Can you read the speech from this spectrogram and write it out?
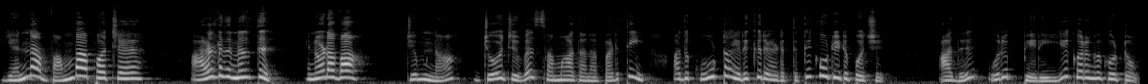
என்ன வம்பா போச்சே? அழுறது நிறுத்து. என்னோட வா. ஜிம்னா ஜோஜுவை சமாதானப்படுத்தி அது கூட்டம் இருக்கிற இடத்துக்கு கூட்டிட்டு போச்சு. அது ஒரு பெரிய குரங்கு கூட்டம்.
